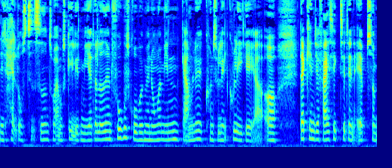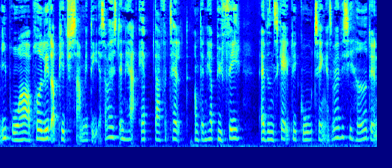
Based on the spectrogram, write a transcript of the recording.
det er et halvt års tid siden, tror jeg måske lidt mere, der lavede jeg en fokusgruppe med nogle af mine gamle konsulentkollegaer, og der kendte jeg faktisk ikke til den app, som I bruger, og prøvede lidt at pitche sammen med det. Og så var det den her app, der fortalt om den her buffet af videnskabelige gode ting. Altså hvad hvis I havde den?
